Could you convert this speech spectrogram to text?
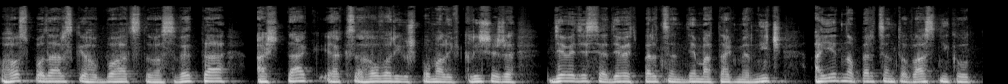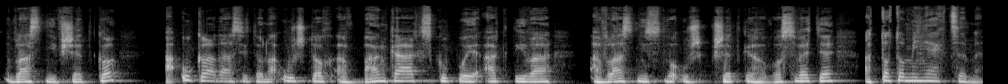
hospodárskeho bohatstva sveta až tak, jak sa hovorí už pomaly v kliše, že 99% nemá takmer nič a 1% vlastníkov vlastní všetko a ukladá si to na účtoch a v bankách, skupuje aktíva a vlastníctvo už všetkého vo svete a toto my nechceme.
